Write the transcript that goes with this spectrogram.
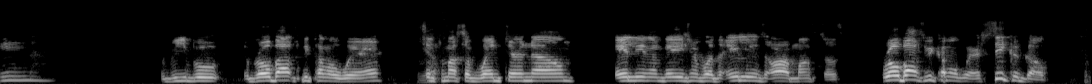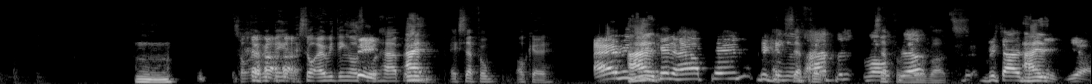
mm, reboot. Robots become aware. Six Yep. months of winter now. Alien invasion. where the aliens are amongst us. Robots become aware. C could go. Mm. So everything so everything else See, would happen I- except for okay. Everything I- can happen because Except it for- happened. Well, except for yeah, robots. besides I- C, yeah.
